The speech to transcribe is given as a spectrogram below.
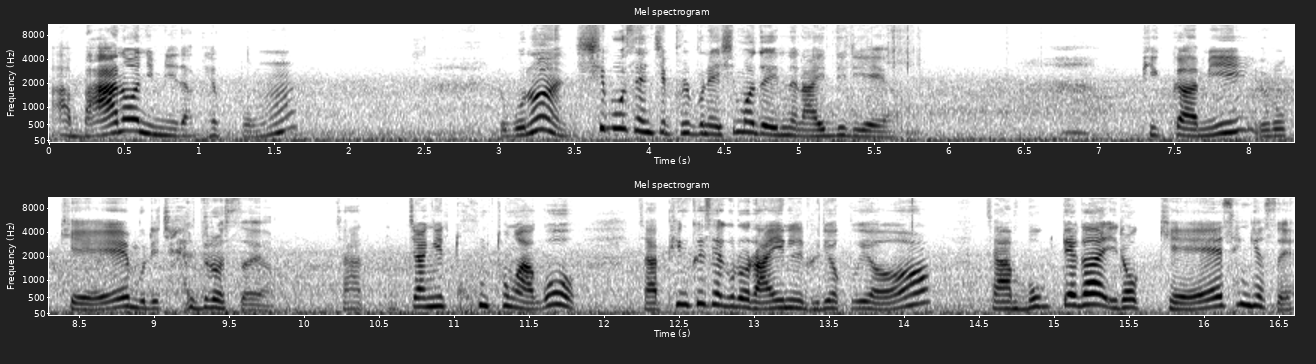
아, 만 원입니다. 백봉. 요거는 15cm 풀분에 심어져 있는 아이들이에요. 빛감이 이렇게 물이 잘 들었어요. 자, 입장이 통통하고 자, 핑크색으로 라인을 그렸고요. 자, 목대가 이렇게 생겼어요.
